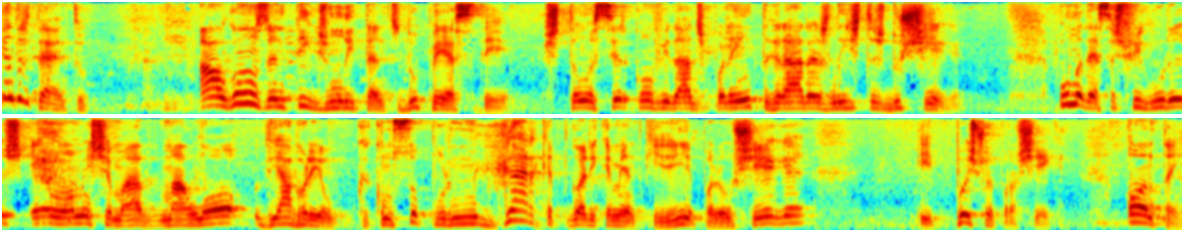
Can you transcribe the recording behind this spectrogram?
Entretanto, alguns antigos militantes do PST estão a ser convidados para integrar as listas do Chega. Uma dessas figuras é um homem chamado Maló de Abreu, que começou por negar categoricamente que iria para o Chega e depois foi para o Chega. Ontem,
